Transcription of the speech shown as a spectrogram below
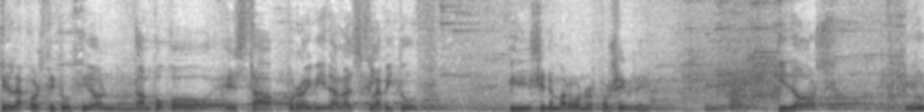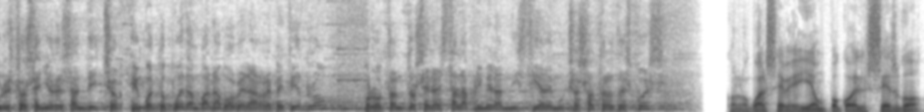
que la Constitución tampoco está prohibida la esclavitud y sin embargo no es posible. Y dos, estos señores han dicho que en cuanto puedan van a volver a repetirlo, por lo tanto, ¿será esta la primera amnistía de muchas otras después? Con lo cual se veía un poco el sesgo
